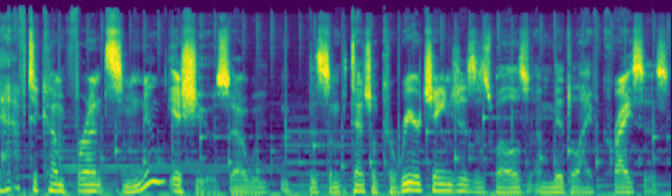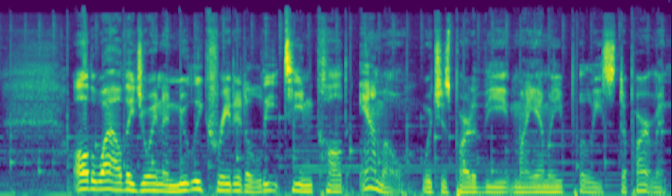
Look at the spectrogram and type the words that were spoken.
have to confront some new issues uh, with some potential career changes as well as a midlife crisis. All the while, they join a newly created elite team called AMMO, which is part of the Miami Police Department.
